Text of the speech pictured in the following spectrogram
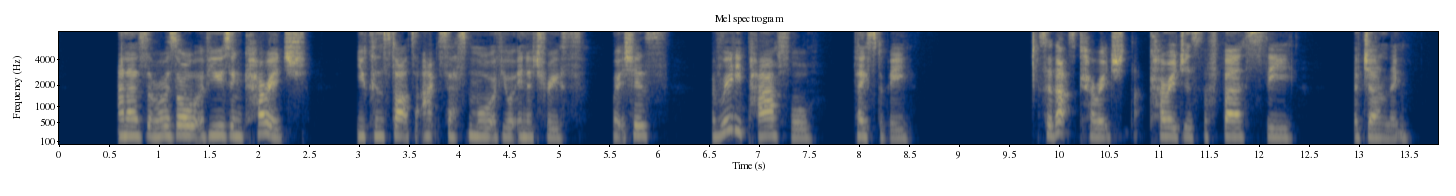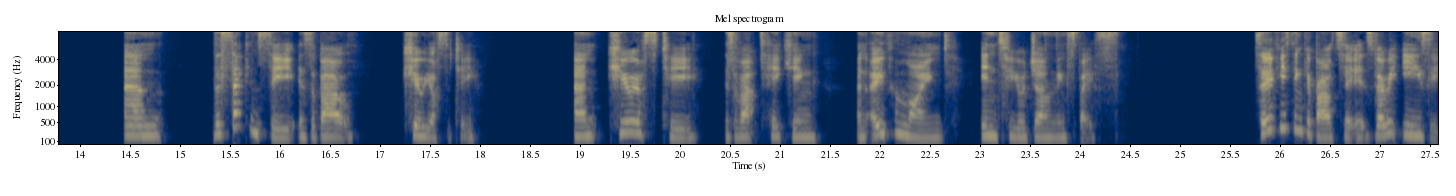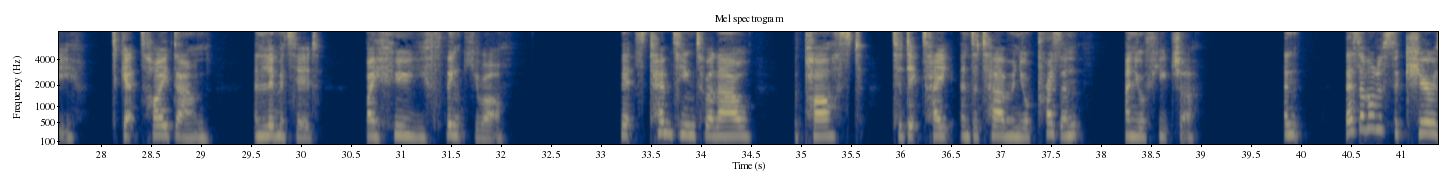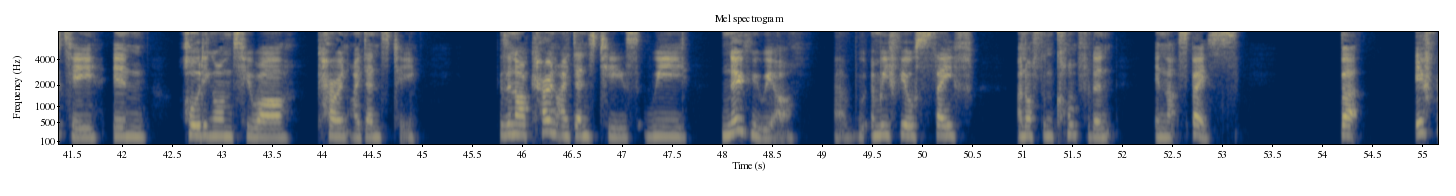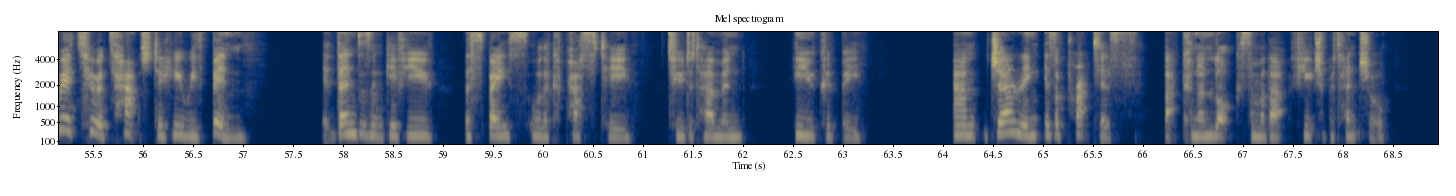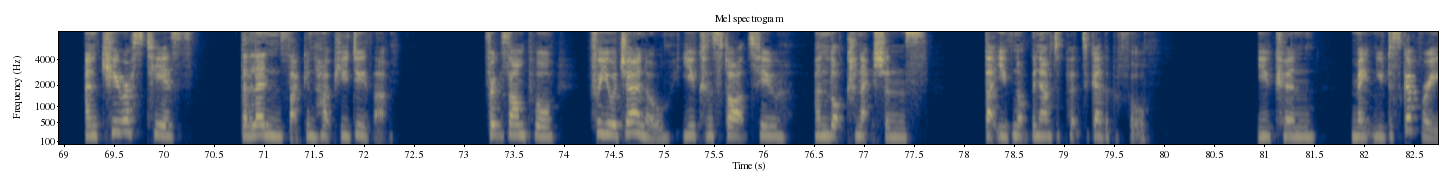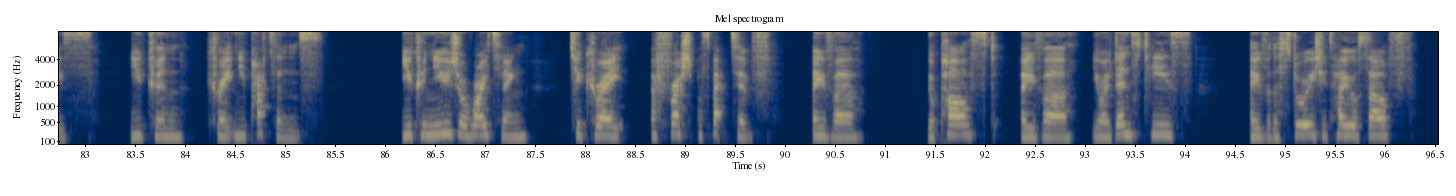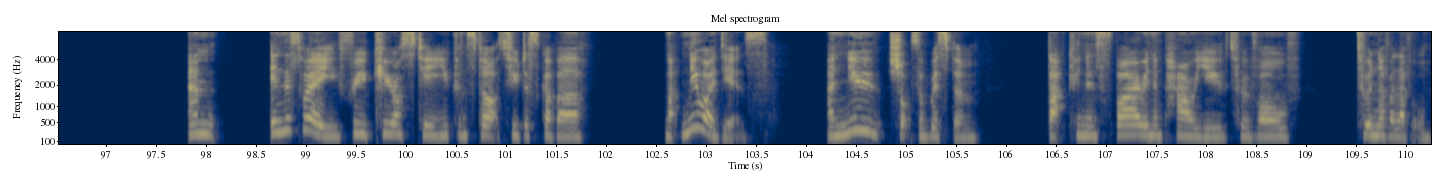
And as a result of using courage you can start to access more of your inner truth, which is a really powerful place to be. So that's courage. That courage is the first C of journaling. And the second C is about curiosity. And curiosity is about taking an open mind into your journaling space. So if you think about it, it's very easy to get tied down and limited by who you think you are. It's tempting to allow the past to dictate and determine your present and your future. And there's a lot of security in holding on to our current identity. Because in our current identities, we know who we are uh, and we feel safe and often confident in that space. But if we're too attached to who we've been, it then doesn't give you the space or the capacity to determine who you could be. And journaling is a practice that can unlock some of that future potential. And curiosity is the lens that can help you do that. For example, for your journal, you can start to unlock connections that you've not been able to put together before. You can make new discoveries. You can create new patterns. You can use your writing to create a fresh perspective over your past, over your identities, over the stories you tell yourself. And in this way, through curiosity, you can start to discover like new ideas and new shots of wisdom that can inspire and empower you to evolve to another level.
